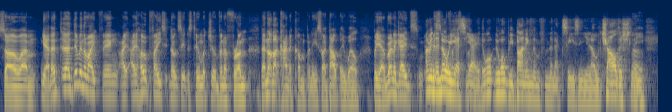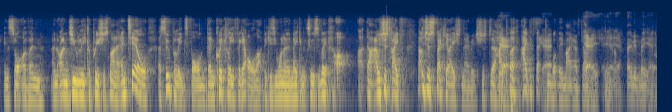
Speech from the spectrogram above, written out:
So um, yeah, they're, they're doing the right thing. I, I hope FACEIT don't see it as too much of an affront. They're not that kind of company, so I doubt they will. But yeah, Renegades. I mean, they know. ESEA. They won't. They won't be banning them from the next season. You know, childishly in sort of an an unduly capricious manner until a Super League's formed. Then quickly forget all that because you want to make an exclusive league. Oh, I, I was just hype. That was just speculation there. It's just uh, hypo- hypothetically Yeah. what they might have done. Yeah, yeah, yeah, yeah. Maybe, maybe, yeah.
